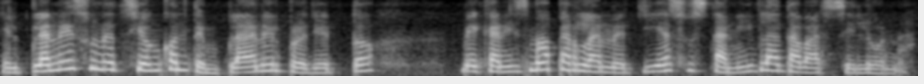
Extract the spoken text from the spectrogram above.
El plan es una acción contemplada en el proyecto Mecanismo per la Energía Sostenible de Barcelona,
